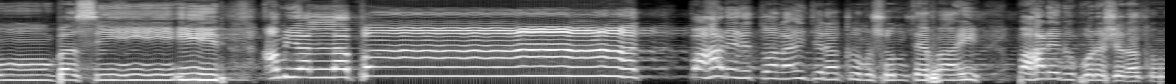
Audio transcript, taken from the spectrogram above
উম্বাসির আমি আল্লাহ পাক পাহাড়ের তলায় যেরকম শুনতে পাই, পাহাড়ের উপরে সেরকম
